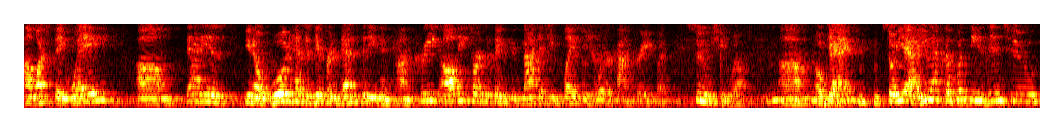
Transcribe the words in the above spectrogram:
how much they weigh. Um, that is, you know, wood has a different density than concrete. All these sorts of things. Not that she plays with wood or concrete, but soon she will. Um, okay, so yeah, you have to put these into.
